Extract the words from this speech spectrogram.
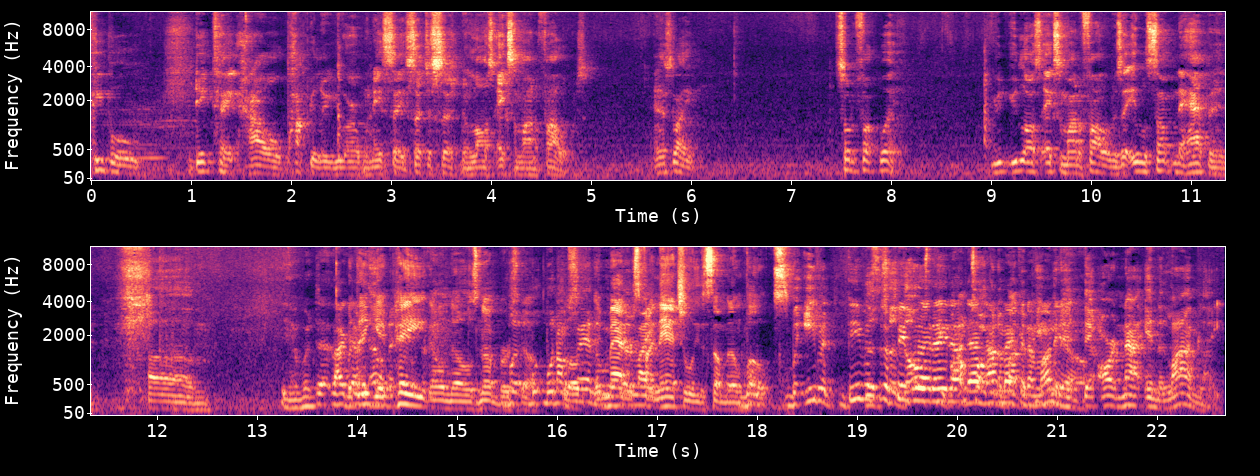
people dictate how popular you are when they say such and such been lost X amount of followers, and it's like, so the fuck what? You, you lost X amount of followers. It was something that happened. Um, Yeah, but that, like But they that- get paid on those numbers, But- though. but what I'm So saying, it matters like- financially to some of them folks. But even Even to the to people those that ain't- people, I'm that talking not about making the the people money, that, though. that are not in the limelight.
